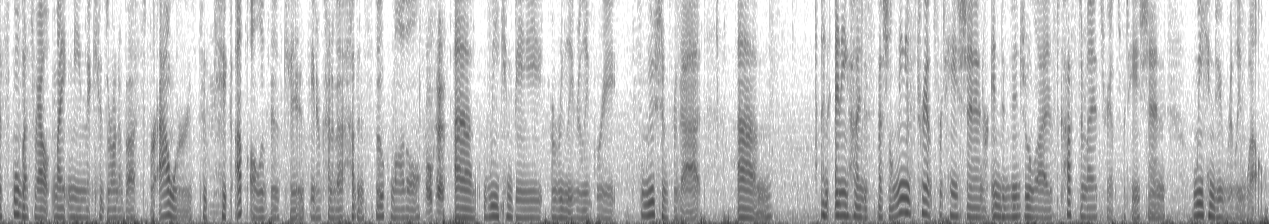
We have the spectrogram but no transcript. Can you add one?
a school bus route might mean that kids are on a bus for hours to pick up all of those kids, you know, kind of a hub and spoke model. Okay. Um, we can be a really, really great solution for that. Um, and any kind of special needs transportation or individualized, customized transportation, we can do really well.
